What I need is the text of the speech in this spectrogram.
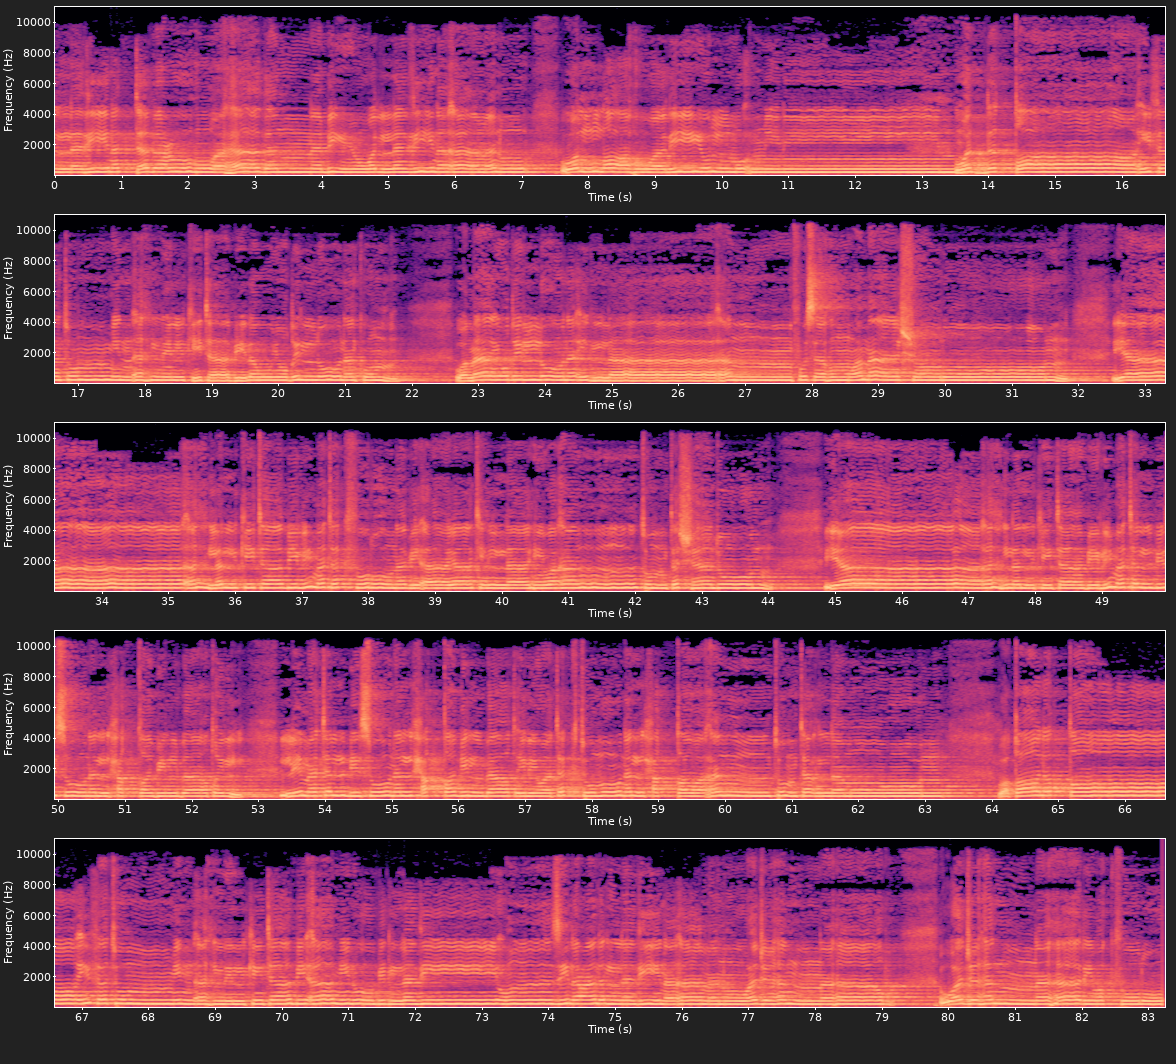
للذين اتبعوه وهذا النبي والذين آمنوا والله ولي المؤمنين. ودت طائفة من أهل الكتاب لو يضلونكم وما يضلون إلا أنفسهم وما يشعرون. يا أهل الكتاب لم تكفرون بآيات الله وأنتم تشهدون؟ يا أهل الكتاب لم تلبسون الحق بالباطل لم تلبسون الحق بالباطل وتكتمون الحق وأنتم تعلمون وقالت طائفة من أهل الكتاب آمنوا بالذي أنزل على الذين آمنوا وجه النهار وجه النهار واكفروا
